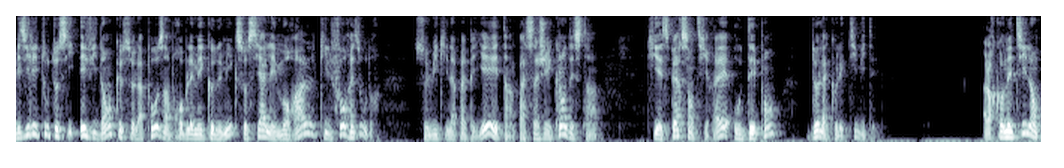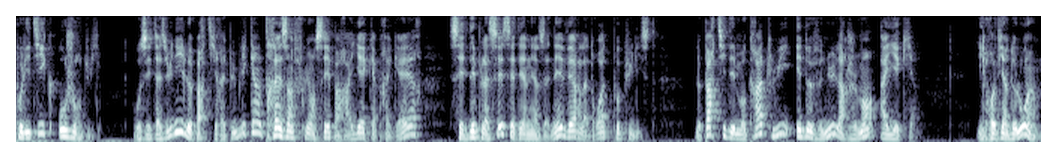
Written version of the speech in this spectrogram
mais il est tout aussi évident que cela pose un problème économique, social et moral qu'il faut résoudre. Celui qui n'a pas payé est un passager clandestin qui espère s'en tirer aux dépens de la collectivité. Alors qu'en est-il en politique aujourd'hui? Aux États-Unis, le Parti républicain, très influencé par Hayek après-guerre, s'est déplacé ces dernières années vers la droite populiste. Le Parti démocrate, lui, est devenu largement hayekien. Il revient de loin.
